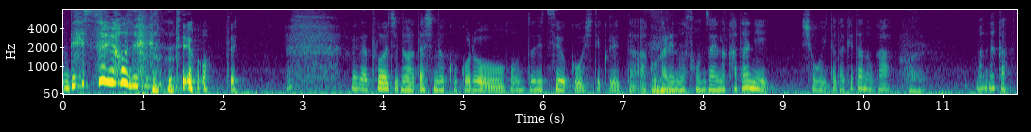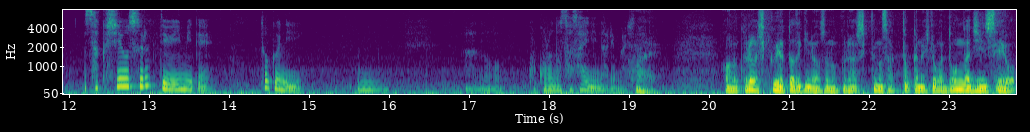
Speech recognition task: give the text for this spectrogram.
ですよねって思って。だから当時の私の心を本当に強く押してくれた憧れの存在の方に賞をいただけたのが、えはい。まあ、なんか作詞をするっていう意味で特に、うん、あの心の支えになりました。はい、あのクラシックやった時にはそのクラシックの作曲家の人がどんな人生を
